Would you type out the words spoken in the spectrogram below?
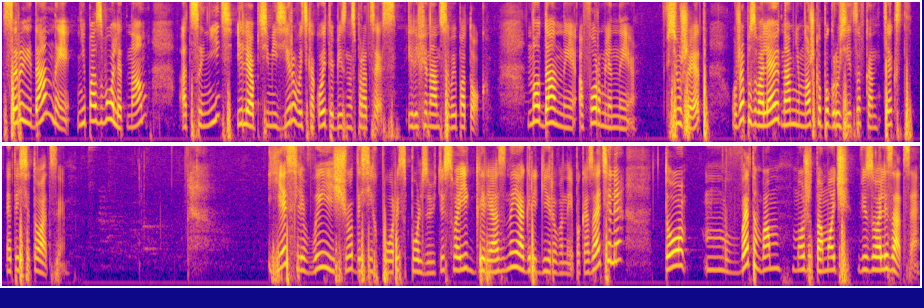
сырые данные не позволят нам оценить или оптимизировать какой-то бизнес-процесс или финансовый поток. Но данные, оформленные в сюжет, уже позволяют нам немножко погрузиться в контекст этой ситуации. Если вы еще до сих пор используете свои грязные агрегированные показатели, то в этом вам может помочь визуализация,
